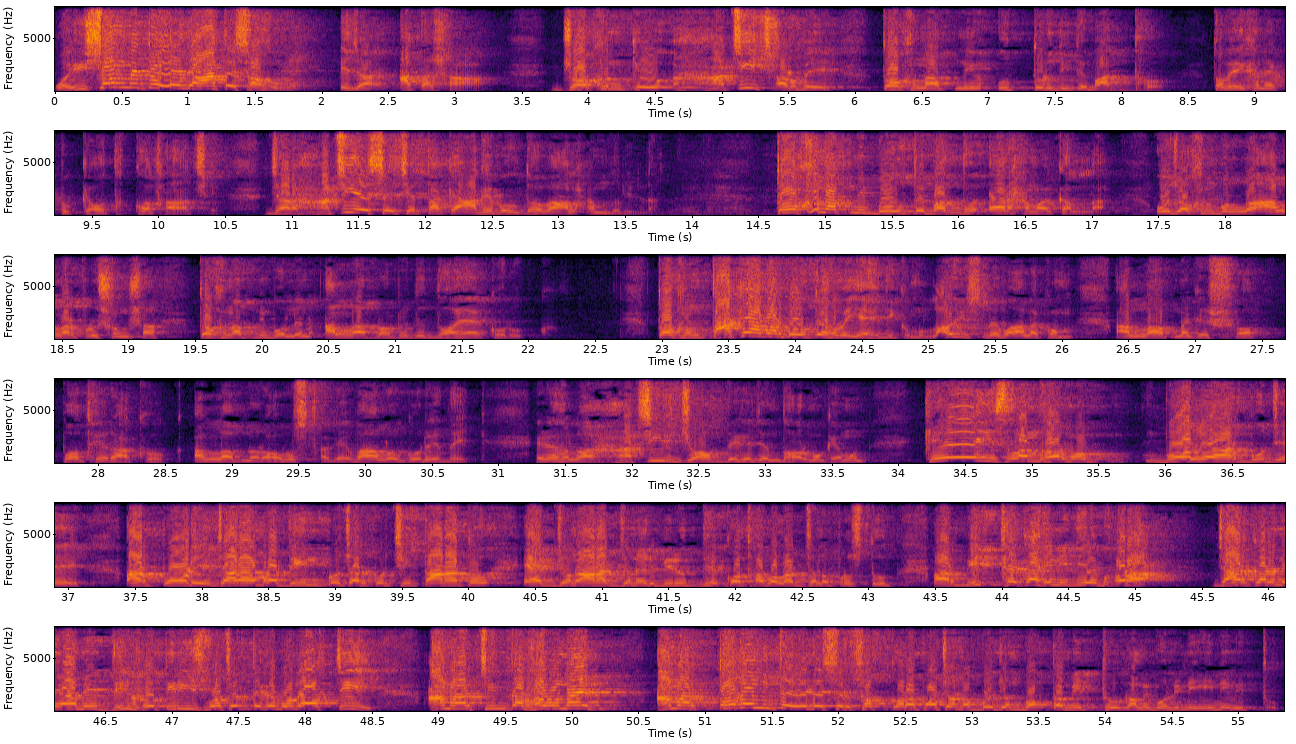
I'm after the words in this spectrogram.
ওই সম্মিত হয়ে যা আতে সাহু এ যা আতাশা, যখন কেউ হাঁচি ছাড়বে তখন আপনি উত্তর দিতে বাধ্য। তবে এখানে একটু কথা আছে। যার হাঁচি এসেছে তাকে আগে বলতে হবে আলহামদুলিল্লাহ। তখন আপনি বলতে বাধ্য এর হামাক আল্লাহ ও যখন বলল আল্লাহর প্রশংসা, তখন আপনি বললেন, আল্লাহ আপনার প্রতি দয়া করুক। তখন তাকে আবার বলতে হবে, ইয়াহদিকুমুল্লাহ ইসলাম আলাকুম। আল্লাহ আপনাকে সৎ পথে রাখুক। আল্লাহ আপনার অবস্থাকে ভালো করে দেখ। এটা হলো হাঁচির জব। দেখেছেন ধর্ম কেমন? কে ইসলাম ধর্ম বলে আর বুঝে। আর পড়ে। যারা আমরা দিন প্রচার করছি, তারা তো একজন আর বিরুদ্ধে কথা বলার জন্য প্রস্তুত। আর মিথ্যে কাহিনী দিয়ে ভরা। যার কারণে আমি দীর্ঘ তিরিশ বছর থেকে বলে আসছি, আমার চিন্তা ভাবনায়, আমার তদন্তে এদেশের শতকরা পঁচানব্বই জন বক্তা মিথ্যুক, আমি বলিনি, ইনি মিথ্যুক।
